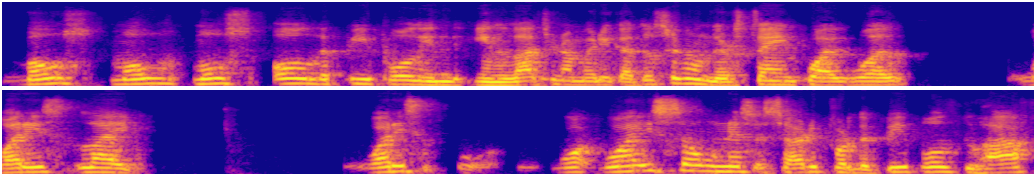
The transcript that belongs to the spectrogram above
most most most all the people in, in Latin America doesn't understand quite well what is like what is what, why is so necessary for the people to have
